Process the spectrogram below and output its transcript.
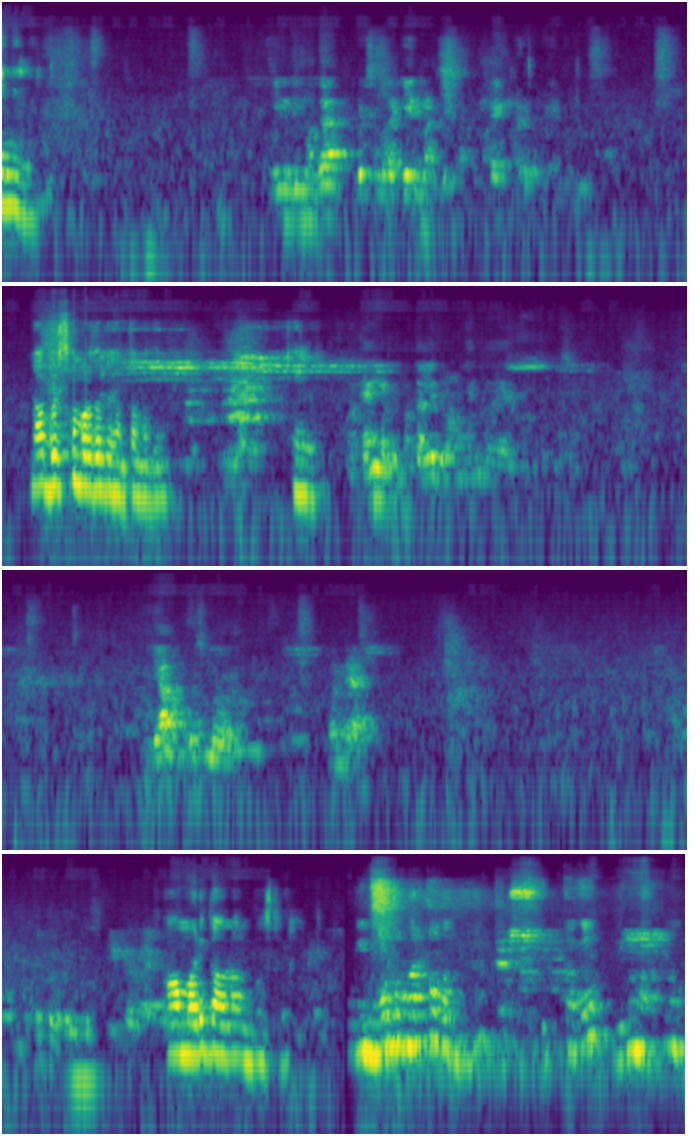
ಏನಿಲ್ಲ ಈಗ ನಿಮ್ಮ ಮಗ ಬಿಡ್ಸ್ಕೊಂಬರಕ್ಕೆ ಏನು ಮಾಡ್ತೀವಿ ಮಗ ಏನು ಮಾಡಿದ್ರು ನಾವು ಬಿಡಿಸ್ಕೊಂಬರ್ದಲ್ರಿ ಅಂತ ಮಗನ. ಇಲ್ಲ ಅವ ಮಾಡಿದ್ದ ಅವನ ಅನ್ಭವಿಸ್ಲಿ ಈ ನೋಡ್ಕೊಂಬರ್ಕ ಹೋಗೋದು ಬಿಟ್ಟಾಗ ಏನು ಮಾಡಕ್ಕೆ ನಾವು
